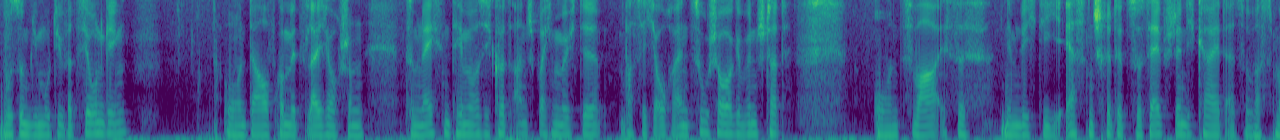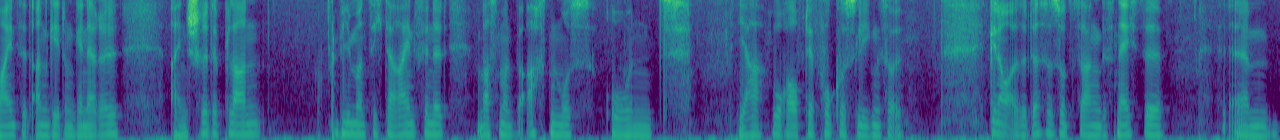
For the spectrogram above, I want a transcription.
wo es um die Motivation ging. Und darauf kommen wir jetzt gleich auch schon zum nächsten Thema, was ich kurz ansprechen möchte, was sich auch ein Zuschauer gewünscht hat. Und zwar ist es nämlich die ersten Schritte zur Selbstständigkeit, also was Mindset angeht und generell ein Schritteplan, wie man sich da reinfindet, was man beachten muss und ja, worauf der Fokus liegen soll. Genau, also das ist sozusagen das nächste ähm,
